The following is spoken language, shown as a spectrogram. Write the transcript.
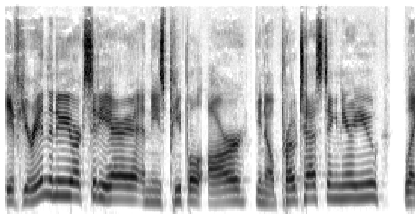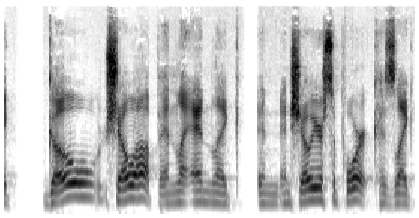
if you're in the New York City area and these people are, you know, protesting near you, like go show up and and like and and show your support cuz like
